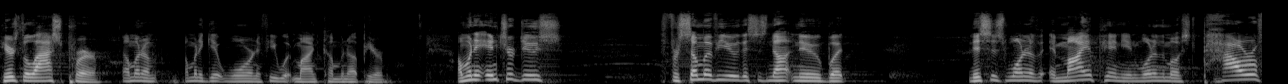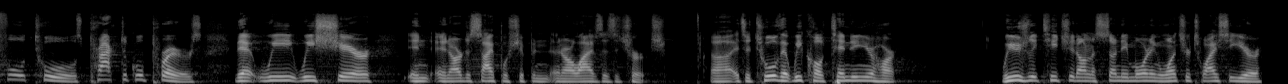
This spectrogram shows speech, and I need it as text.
Here's the last prayer. I'm going to I'm going to get Warren if he wouldn't mind coming up here. I'm going to introduce for some of you this is not new, but this is one of in my opinion one of the most powerful tools, practical prayers that we we share in, in our discipleship in, in our lives as a church. Uh, it's a tool that we call tending your heart. We usually teach it on a Sunday morning once or twice a year.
